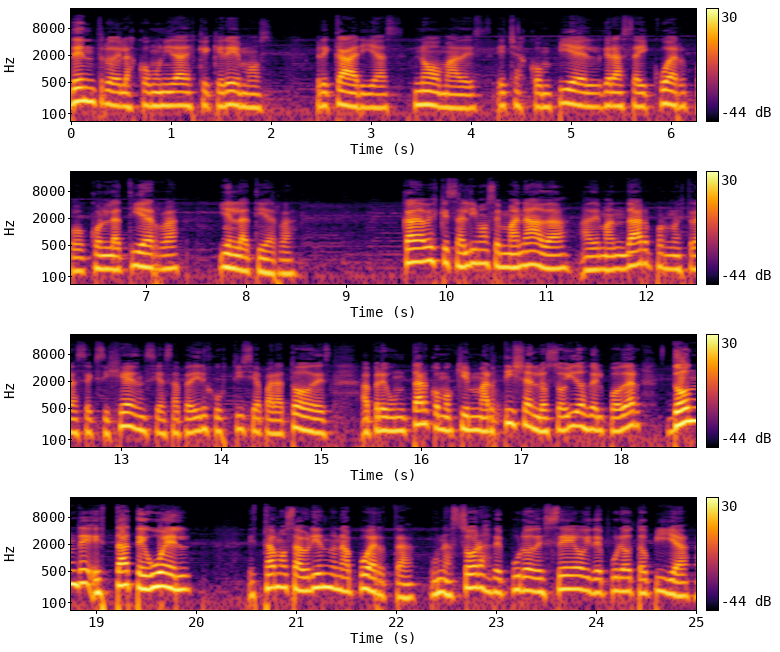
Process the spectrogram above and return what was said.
dentro de las comunidades que queremos, precarias, nómades, hechas con piel, grasa y cuerpo, con la tierra y en la tierra. Cada vez que salimos en manada a demandar por nuestras exigencias, a pedir justicia para todos, a preguntar como quien martilla en los oídos del poder, ¿dónde está Tehuel? Estamos abriendo una puerta, unas horas de puro deseo y de pura utopía,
